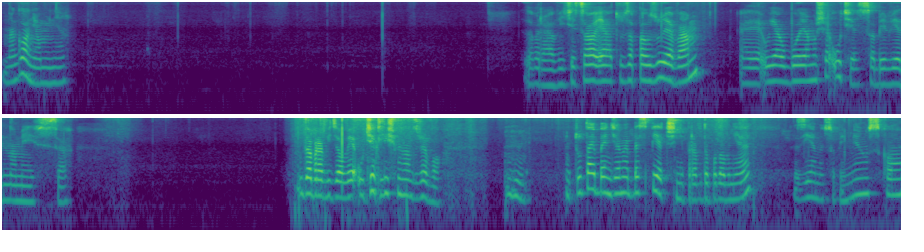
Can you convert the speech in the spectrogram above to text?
Nagonią mnie. Dobra, wiecie co? Ja tu zapauzuję wam. Ja, bo ja muszę uciec sobie w jedno miejsce. Dobra, widzowie, uciekliśmy na drzewo. Tutaj będziemy bezpieczni prawdopodobnie. Zjemy sobie mięsko.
